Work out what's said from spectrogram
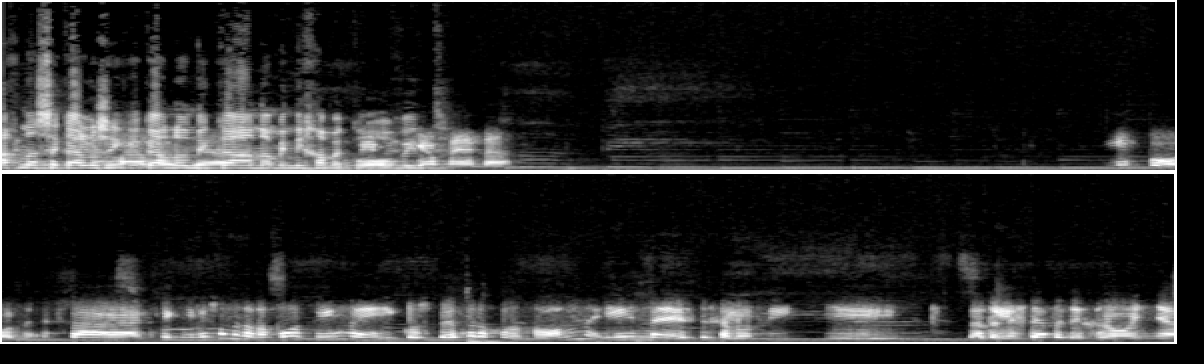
Αχ, να σε καλούσε και κανονικά, να μην είχαμε COVID. Για μένα. Λοιπόν, θα ξεκινήσω με το να πω ότι είμαι 24 χρονών, είμαι στη Θεσσαλονίκη τα τελευταία πέντε χρόνια,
